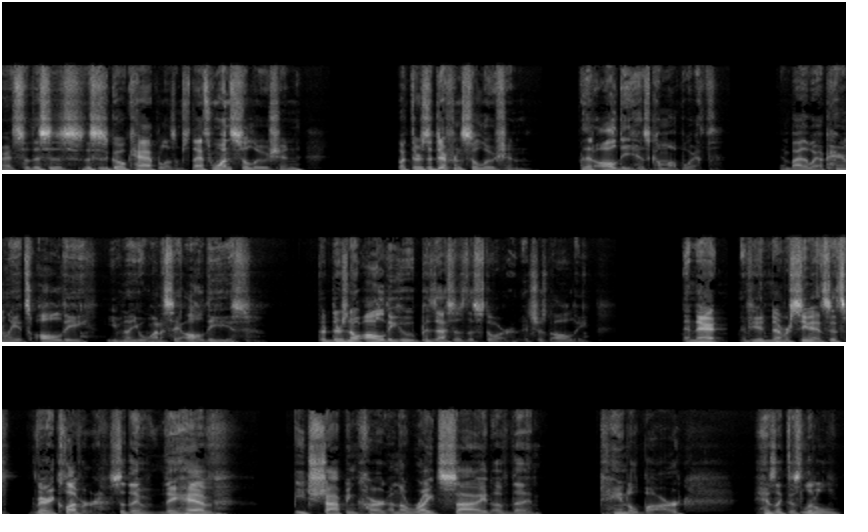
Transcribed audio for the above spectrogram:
all right so this is this is go capitalism so that's one solution but there's a different solution that aldi has come up with and by the way, apparently it's Aldi, even though you want to say Aldi's. there's no Aldi who possesses the store. It's just Aldi. And that, if you've never seen it, it's, it's very clever. So they they have each shopping cart on the right side of the handlebar has like this little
